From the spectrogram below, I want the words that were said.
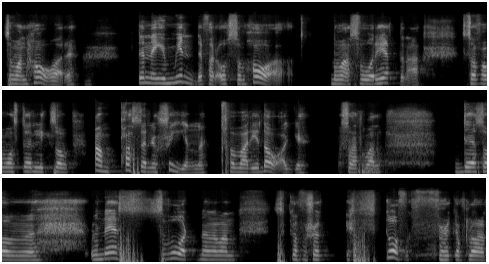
som man har, den är ju mindre för oss som har de här svårigheterna. Så man måste liksom anpassa energin för varje dag. Så att man, det som, men det är svårt när man ska försöka ska försöka förklara.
